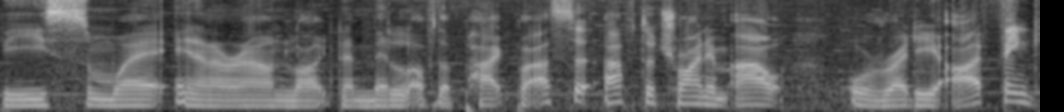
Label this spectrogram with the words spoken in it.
be somewhere in and around like the middle of the pack. But after, after trying him out already, I think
